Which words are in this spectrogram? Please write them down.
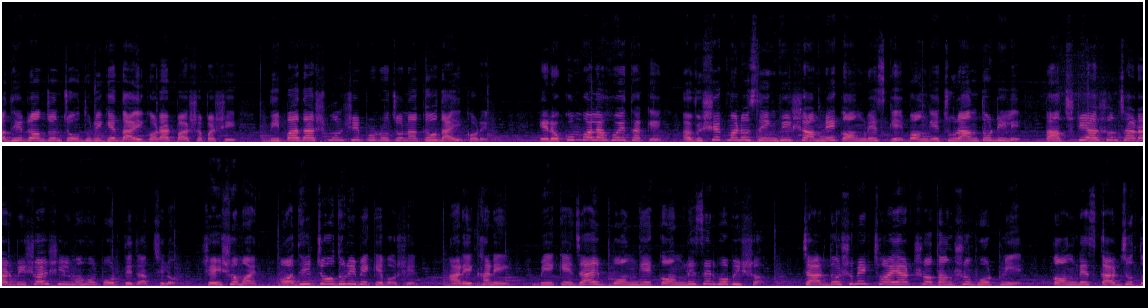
অধীর রঞ্জন চৌধুরীকে দায়ী করার পাশাপাশি দীপা দাসমুন্সির প্ররোচনাকেও দায়ী করে এরকম বলা হয়ে থাকে, অভিষেক মানু সিংভির সামনে কংগ্রেসকে বঙ্গে চূড়ান্ত ডিলে পাঁচটি আসন ছাড়ার বিষয়ে শিলমোহর পড়তে যাচ্ছিল। সেই সময় অধীর চৌধুরী বেঁকে বসেন, আর এখানেই বেঁকে যায় বঙ্গে কংগ্রেসের ভবিষ্যৎ। চার দশমিক ছয় আট শতাংশ ভোট নিয়ে কংগ্রেস কার্যত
